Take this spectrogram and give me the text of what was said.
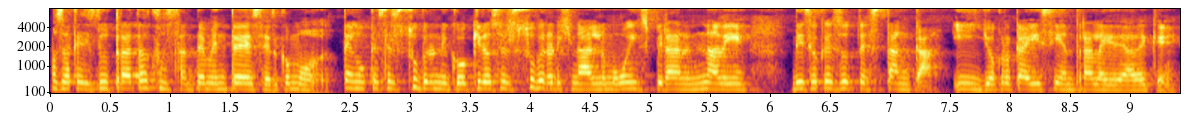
o sea que si tú tratas constantemente de ser como, tengo que ser súper único, quiero ser súper original, no me voy a inspirar en nadie, dice que eso te estanca. Y yo creo que ahí sí entra la idea de que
